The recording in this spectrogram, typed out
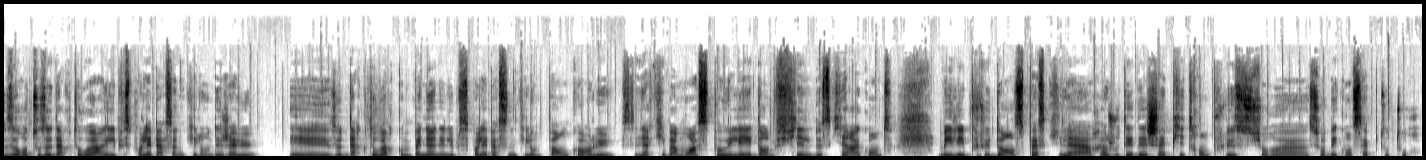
The Road to the Dark Tower, il est plus pour les personnes qui l'ont déjà lu. Et The Dark Tower Companion, il est plus pour les personnes qui l'ont pas encore lu. C'est-à-dire qu'il va moins spoiler dans le fil de ce qu'il raconte, mais il est plus dense parce qu'il a rajouté des chapitres en plus sur, euh, sur des concepts autour.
